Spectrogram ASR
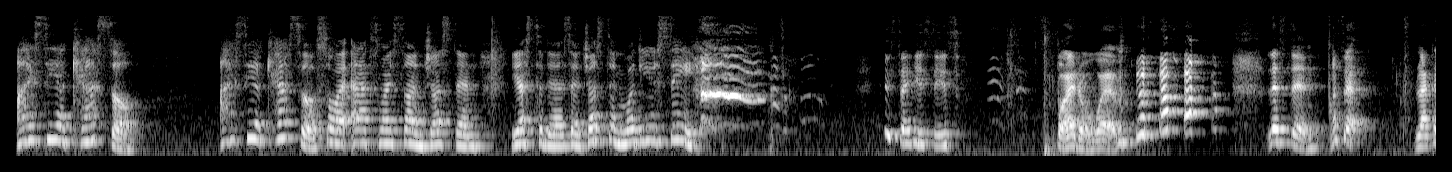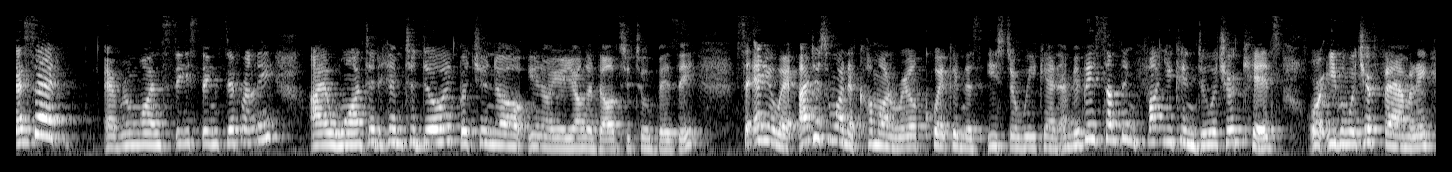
I see a castle. I see a castle. So I asked my son Justin yesterday, I said, Justin, what do you see? he said he sees spider web. Listen, I said, like I said, everyone sees things differently. I wanted him to do it but you know you know you're young adults you're too busy. So anyway i just want to come on real quick in this easter weekend and maybe it's something fun you can do with your kids or even with your family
